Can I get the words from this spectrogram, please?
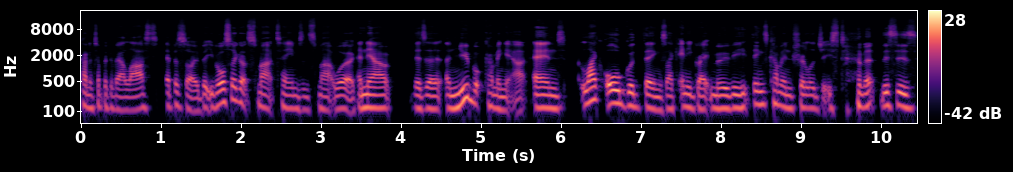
kind of topic of our last episode, but you've also got Smart Teams and Smart Work, and now there's a, a, new book coming out and like all good things like any great movie things come in trilogies Dermot. this is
